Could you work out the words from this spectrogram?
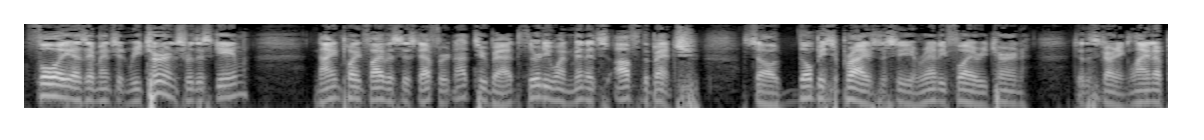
Foye, as I mentioned, returns for this game. 9.5 assist effort, not too bad. 31 minutes off the bench. So don't be surprised to see Randy Foye return to the starting lineup.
